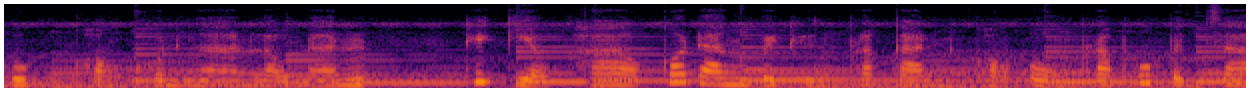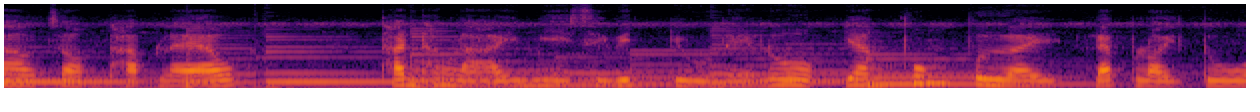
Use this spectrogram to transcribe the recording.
ทุกข์ของคนงานเหล่านั้น ที่เกี่ยวข้าวก็ดังไปถึงพระกันขององค์พระผู้เป็นเจ้าจอมทัพแล้ว ท่านทั้งหลายมีชีวิตอยู่ในโลกอยังฟุ่มเฟือยและปล่อยตัว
